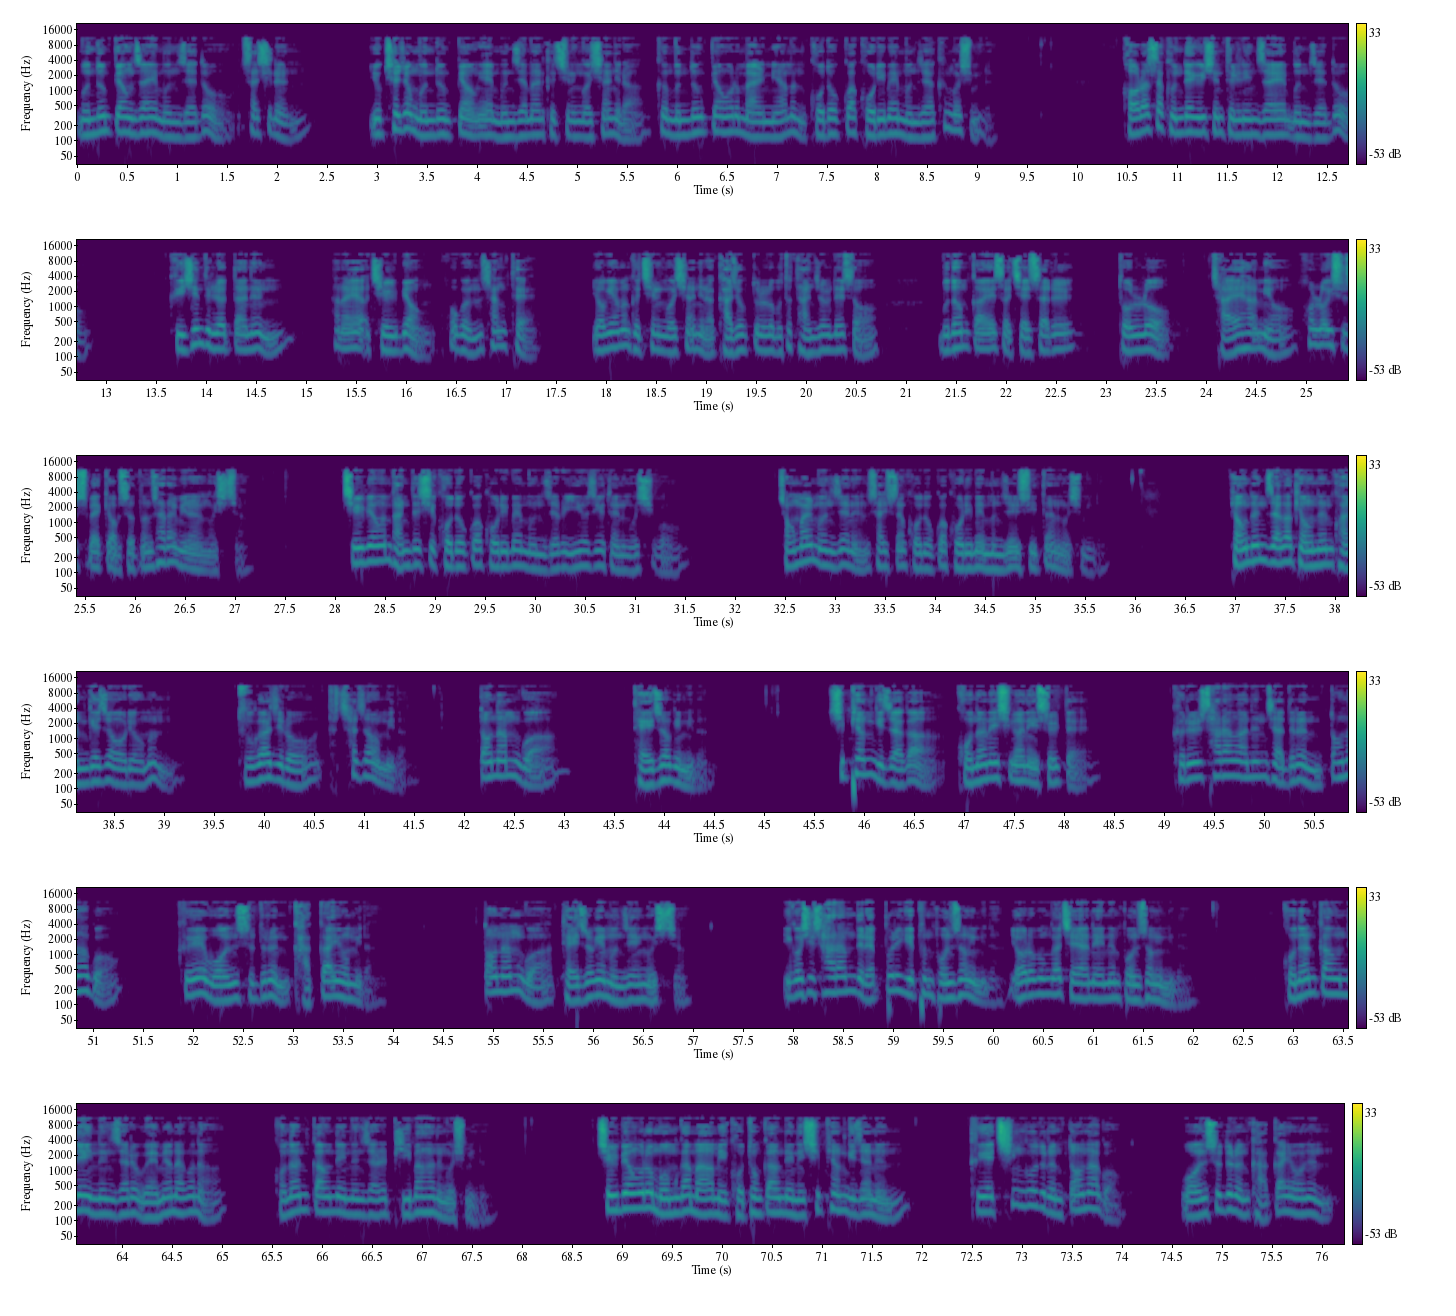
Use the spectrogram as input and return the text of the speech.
문둥병자의 문제도 사실은 육체적 문둥병의 문제만 그치는 것이 아니라 그 문둥병으로 말미암은 고독과 고립의 문제가 큰 것입니다. 걸어서 군대 귀신 들린 자의 문제도 귀신 들렸다는 하나의 질병 혹은 상태 여기에만 그치는 것이 아니라 가족들로부터 단절돼서 무덤가에서 제사를 돌로 자해하며 홀로 있을 수밖에 없었던 사람이라는 것이죠. 질병은 반드시 고독과 고립의 문제로 이어지게 되는 것이고 정말 문제는 사실상 고독과 고립의 문제일 수 있다는 것입니다. 병든 자가 겪는 관계적 어려움은 두 가지로 찾아옵니다. 떠남과 대적입니다. 시편 기자가 고난의 시간에 있을 때 그를 사랑하는 자들은 떠나고 그의 원수들은 가까이 옵니다. 떠남과 대적의 문제인 것이죠. 이것이 사람들의 뿌리 깊은 본성입니다. 여러분과 제 안에 있는 본성입니다. 고난 가운데 있는 자를 외면하거나 고난 가운데 있는 자를 비방하는 것입니다. 질병으로 몸과 마음이 고통 가운데 있는 시편 기자는 그의 친구들은 떠나고 원수들은 가까이 오는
